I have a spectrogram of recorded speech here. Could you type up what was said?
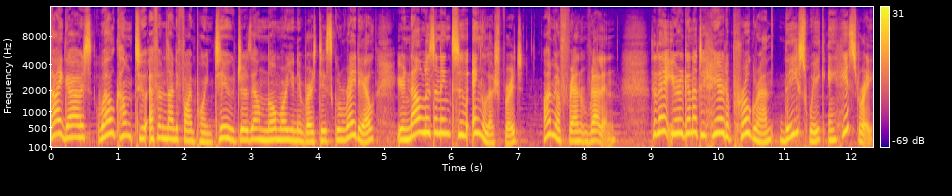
Night guys! Welcome to FM 95.2 Zhejiang Normal University School Radio. You're now listening to English Bridge. I'm your friend Relin. Today you're gonna to hear the program This Week in History,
